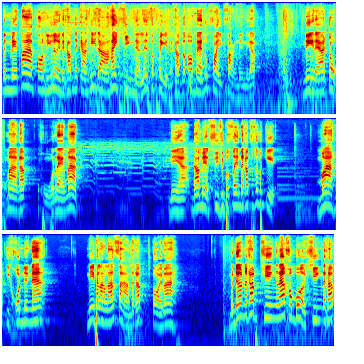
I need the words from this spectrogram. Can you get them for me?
เป็นเมตาตอนนี้เลยนะครับในการที่จะให้คิงเนี่ยเล่นสปีดนะครับแล้วก็แบนลูกไฟอีกฝั่งหนึ่งนะครับนี่นะฮะจบมาครับโหแรงมากนี่ฮะดาเมจ40%นะครับทัสมกิมาอีกคนหนึ่งนะฮะนี่พลังล้านสามนะครับ ต่อยมา เหมือนเดิมนะครับคิงนะคอมโบกับคิงนะครับ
